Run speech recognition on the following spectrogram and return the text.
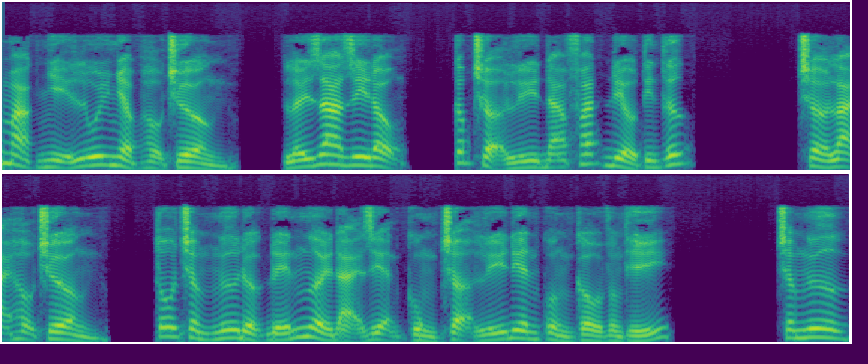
mạc nhị lui nhập hậu trường, lấy ra di động, cấp trợ lý đã phát điều tin tức. Trở lại hậu trường, Tô Trầm Ngư được đến người đại diện cùng trợ lý điên cuồng cầu vồng thí. Trầm Ngư,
